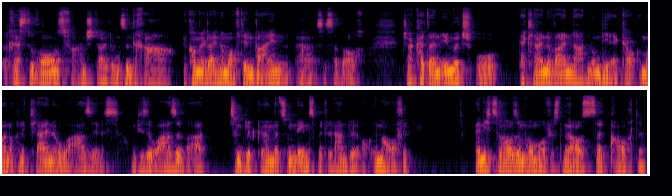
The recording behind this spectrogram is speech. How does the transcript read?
Restaurants, Veranstaltungen sind rar. Wir kommen ja gleich nochmal auf den Wein. Äh, es ist aber auch, Jack hat ein Image, wo der kleine Weinladen um die Ecke auch immer noch eine kleine Oase ist. Und diese Oase war zum Glück gehören wir zum Lebensmittelhandel auch immer offen. Wenn ich zu Hause im Homeoffice eine Auszeit brauchte,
